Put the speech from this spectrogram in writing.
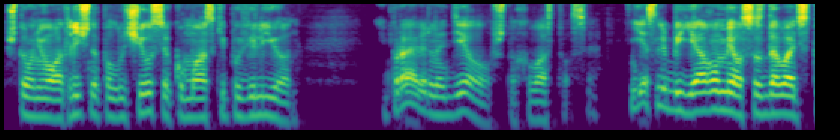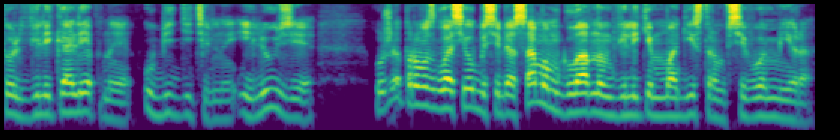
что у него отлично получился куманский павильон. И правильно делал, что хвастался. Если бы я умел создавать столь великолепные, убедительные иллюзии, уже провозгласил бы себя самым главным великим магистром всего мира.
